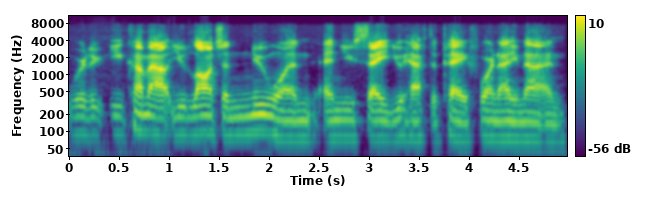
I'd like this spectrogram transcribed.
were to you come out, you launch a new one, and you say you have to pay four ninety nine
